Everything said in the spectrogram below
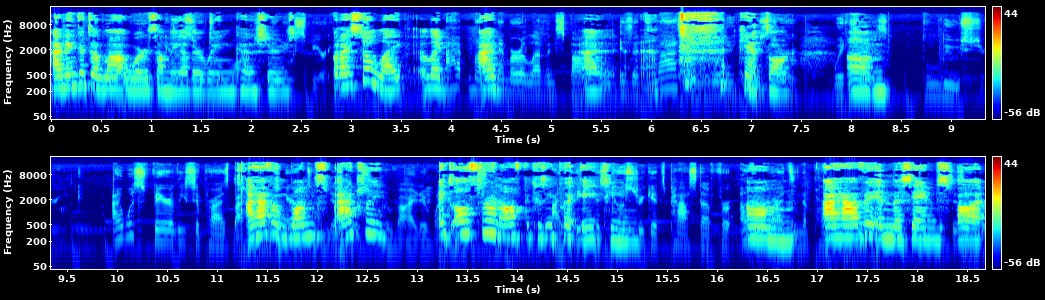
I think it's a lot worse on the other wing coasters. But I still like, like, I, I can't talk. Um, Blue Streak. I was fairly surprised by I haven't once actually it's all thrown off because he put 18. um I have it in the same spot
